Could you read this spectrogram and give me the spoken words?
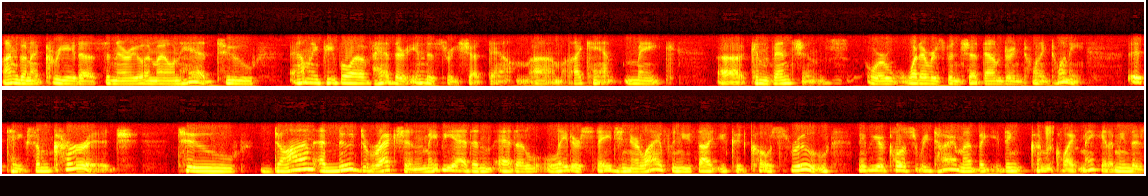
I'm going to create a scenario in my own head to how many people have had their industry shut down. Um, I can't make uh, conventions or whatever's been shut down during 2020, it takes some courage to dawn a new direction, maybe at an at a later stage in your life when you thought you could coast through. Maybe you're close to retirement, but you didn't couldn't quite make it. I mean, there's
